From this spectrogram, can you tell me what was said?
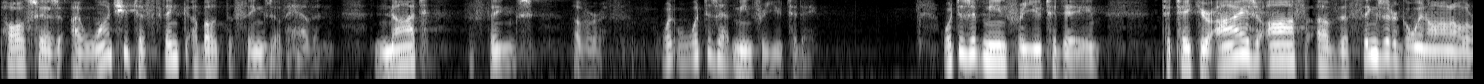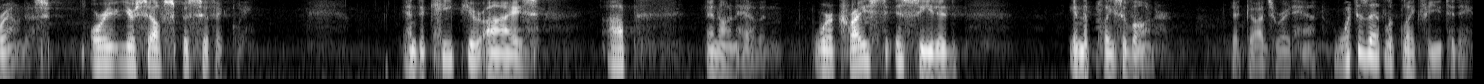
Paul says, I want you to think about the things of heaven, not the things of earth. What, what does that mean for you today? What does it mean for you today to take your eyes off of the things that are going on all around us, or yourself specifically, and to keep your eyes up and on heaven, where Christ is seated in the place of honor at God's right hand? What does that look like for you today?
